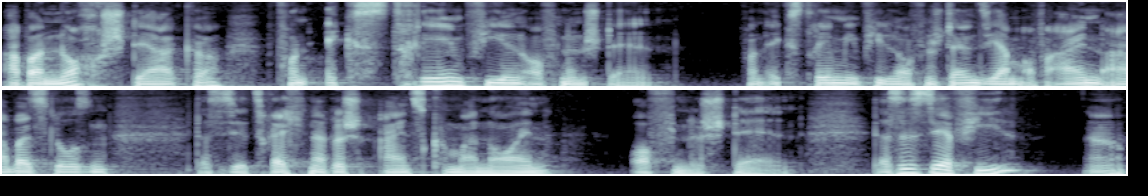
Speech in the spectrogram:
aber noch stärker von extrem vielen offenen Stellen. Von extrem vielen offenen Stellen. Sie haben auf einen Arbeitslosen das ist jetzt rechnerisch 1,9 offene Stellen. Das ist sehr viel. Ja?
